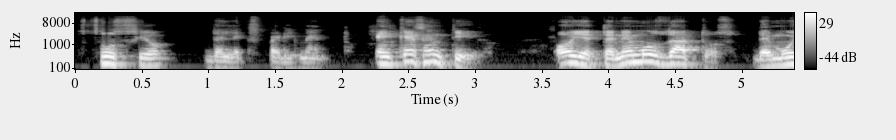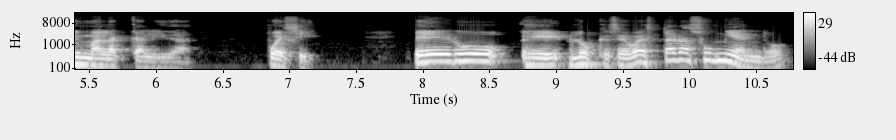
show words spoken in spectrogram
sucio del experimento. ¿En qué sentido? Oye, tenemos datos de muy mala calidad. Pues sí, pero eh, lo que se va a estar asumiendo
